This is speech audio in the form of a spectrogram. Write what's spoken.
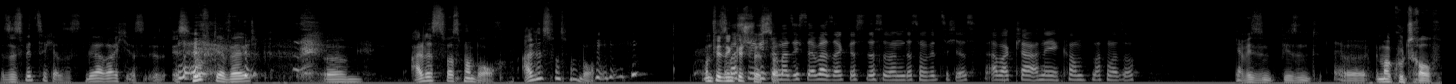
es ist witzig, es ist lehrreich, es, es, es hilft der Welt. Ähm, alles, was man braucht. Alles, was man braucht. Und wir sind Geschwister. wenn man sich selber sagt, dass, dass, man, dass man witzig ist. Aber klar, nee, komm, machen wir so. Ja, wir sind, wir sind äh, immer gut drauf.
